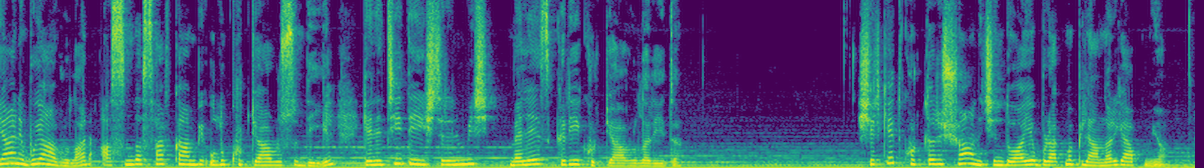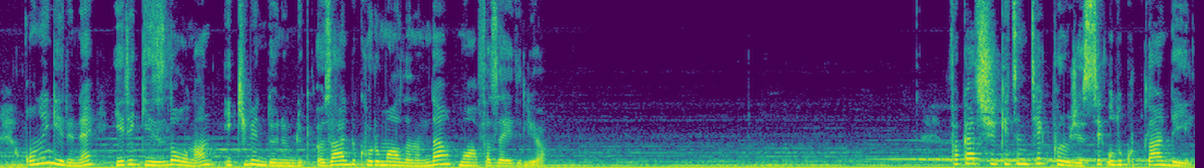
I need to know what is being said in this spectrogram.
Yani bu yavrular aslında safkan bir ulu kurt yavrusu değil, genetiği değiştirilmiş melez gri kurt yavrularıydı. Şirket kurtları şu an için doğaya bırakma planları yapmıyor. Onun yerine yeri gizli olan 2000 dönümlük özel bir koruma alanında muhafaza ediliyor. Fakat şirketin tek projesi ulu kurtlar değil.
